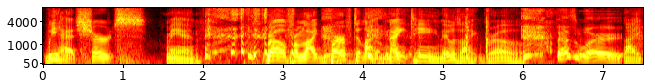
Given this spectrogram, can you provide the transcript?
we had shirts, man. bro, from like birth to like 19, it was like, bro, That's word. like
